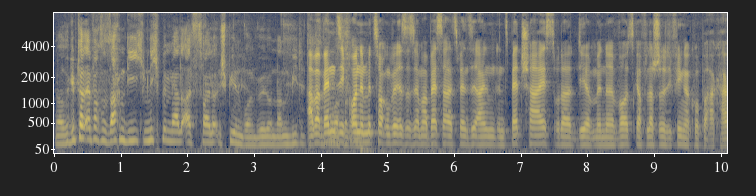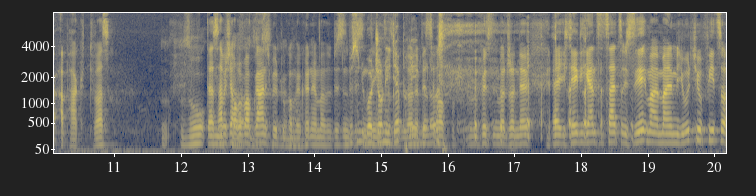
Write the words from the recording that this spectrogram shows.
Ja, Also gibt halt einfach so Sachen, die ich nicht mit mehr als zwei Leuten spielen wollen würde und dann bietet aber wenn sie halt Freundin an. mitzocken will, ist es ja immer besser, als wenn sie einen ins Bett scheißt oder dir mit einer Wodka-Flasche die Fingerkuppe abha- abhackt. Was? So Das habe ich auch überhaupt gar nicht mitbekommen. Wir genau. können ja mal ein bisschen, Ein bisschen über Johnny Depp Leute, reden, ihr oder? überhaupt ein bisschen über Johnny Depp. Ich denke die ganze Zeit so, ich sehe immer in meinem YouTube-Feed so,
